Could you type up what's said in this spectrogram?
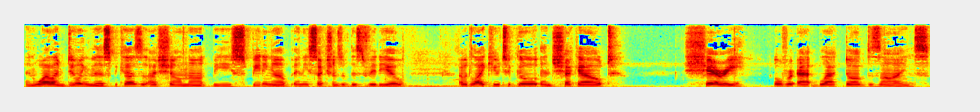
And while I'm doing this, because I shall not be speeding up any sections of this video, I would like you to go and check out Sherry over at Black Dog Designs.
